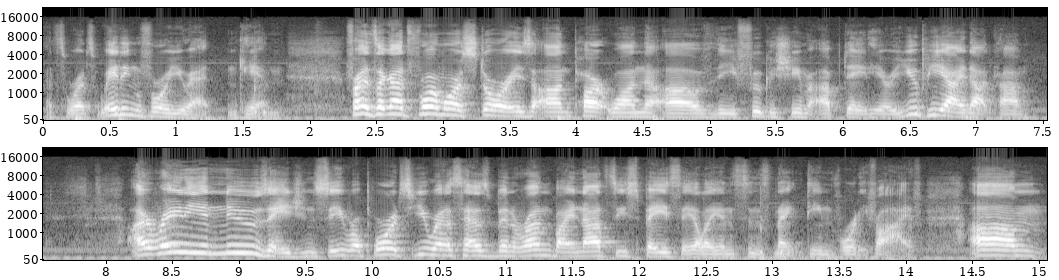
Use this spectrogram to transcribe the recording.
That's where it's waiting for you at in Canton. Friends, I got four more stories on part one of the Fukushima update here. UPI.com. Iranian news agency reports U.S. has been run by Nazi space aliens since 1945. Um,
